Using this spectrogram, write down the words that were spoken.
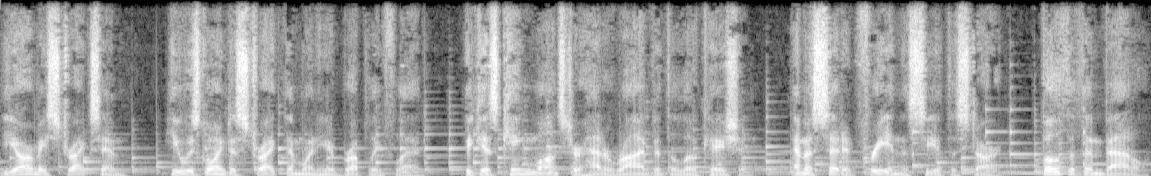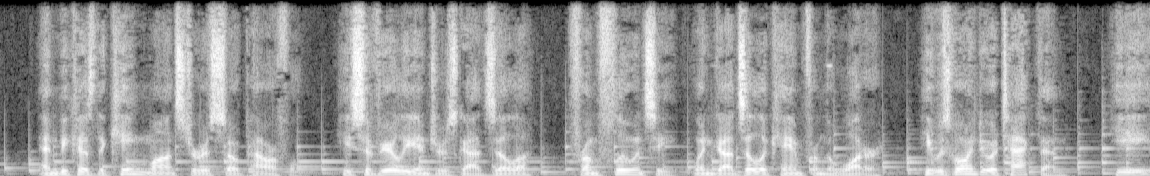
the army strikes him, he was going to strike them when he abruptly fled. Because King Monster had arrived at the location, Emma set it free in the sea at the start. Both of them battle, and because the King Monster is so powerful, he severely injures Godzilla. From fluency, when Godzilla came from the water, he was going to attack them. He,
